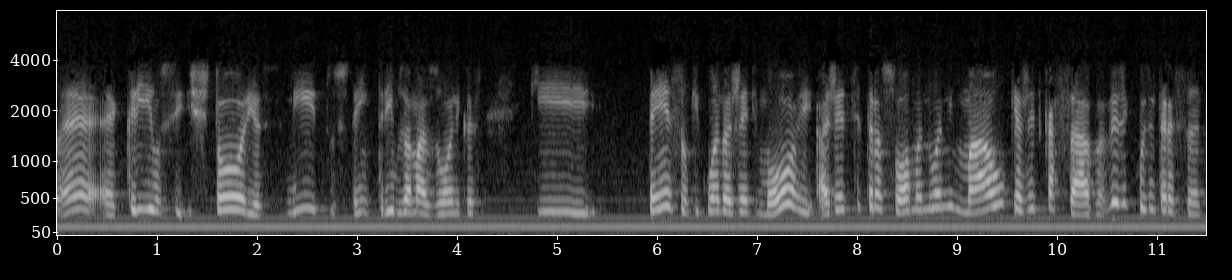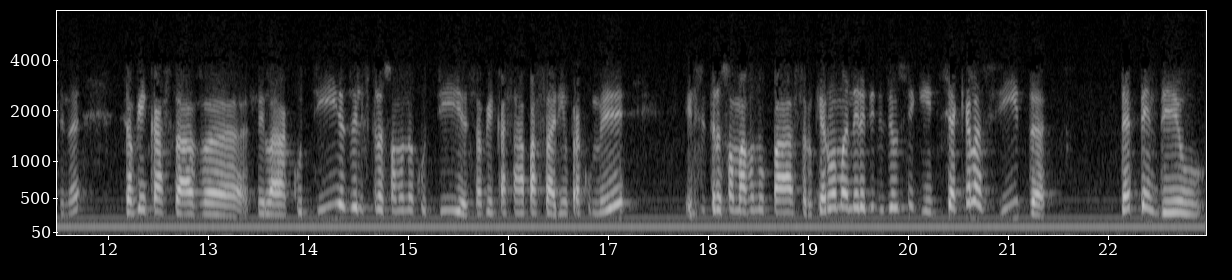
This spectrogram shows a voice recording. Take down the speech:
é? É, criam-se histórias, mitos, tem tribos amazônicas que pensam que quando a gente morre, a gente se transforma no animal que a gente caçava. Veja que coisa interessante, né? Se alguém caçava, sei lá, cutias, ele se transforma na cutia. Se alguém caçava passarinho para comer, ele se transformava no pássaro, que era uma maneira de dizer o seguinte, se aquela vida dependeu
